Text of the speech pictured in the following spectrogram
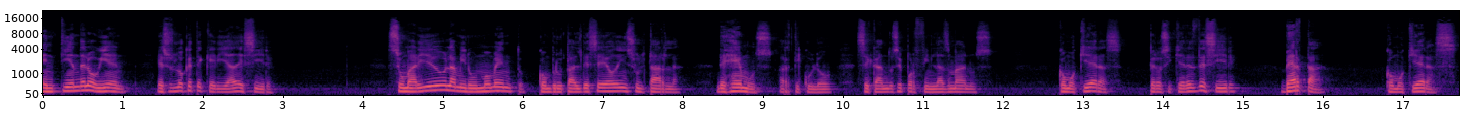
Entiéndelo bien. Eso es lo que te quería decir. Su marido la miró un momento, con brutal deseo de insultarla, Dejemos, articuló, secándose por fin las manos. Como quieras, pero si quieres decir, Berta, como quieras.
